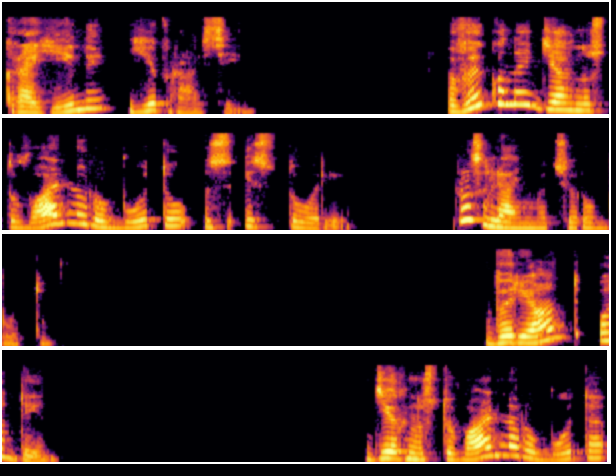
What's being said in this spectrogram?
країни Євразії. Виконай діагностувальну роботу з історії. Розгляньмо цю роботу. Варіант 1. Діагностувальна робота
